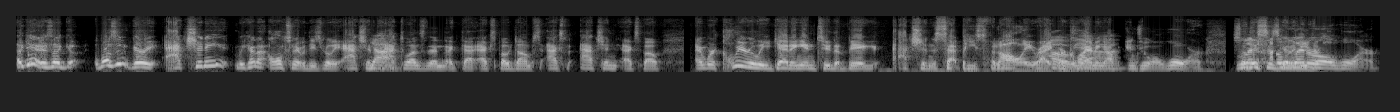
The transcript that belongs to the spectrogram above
again, it's like it wasn't very actiony. We kind of alternate with these really action-packed ones, and then like that expo dumps, action expo, and we're clearly getting into the big action set piece finale, right? Oh, we're climbing yeah. up into a war. So Lit- this is a going to be the, literal war.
